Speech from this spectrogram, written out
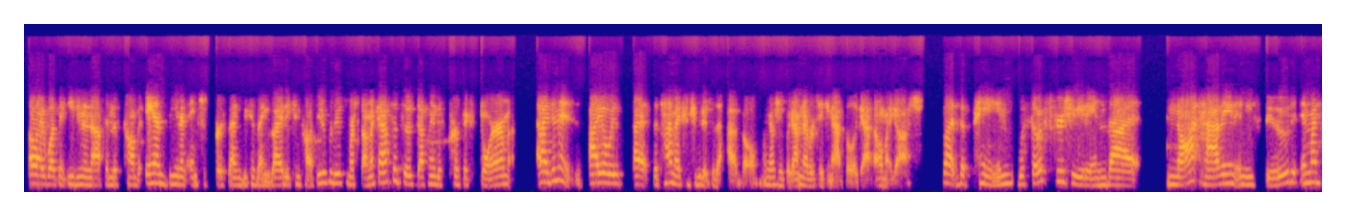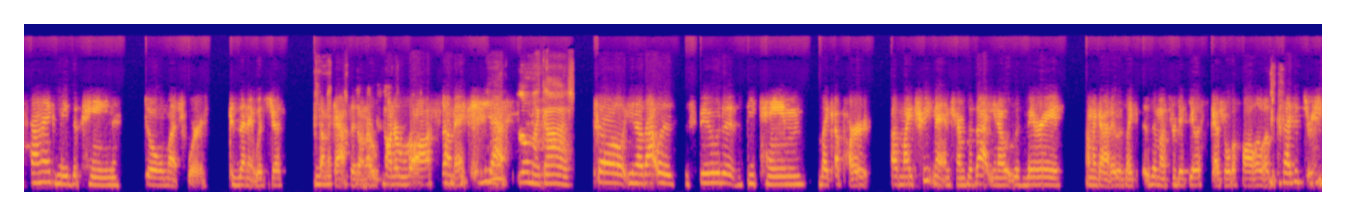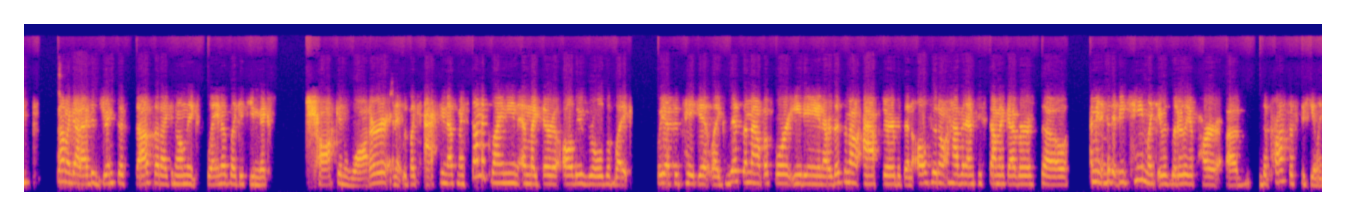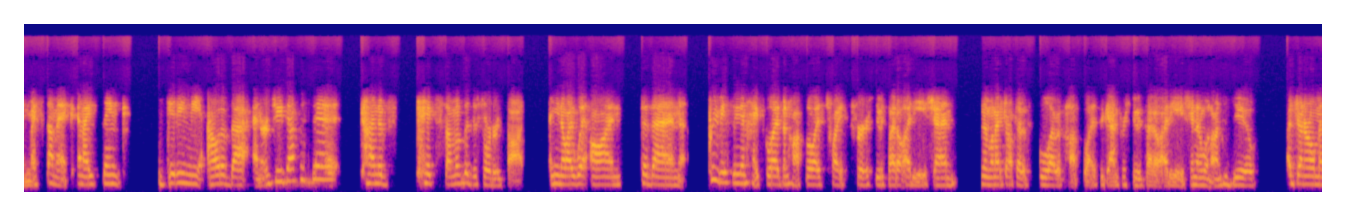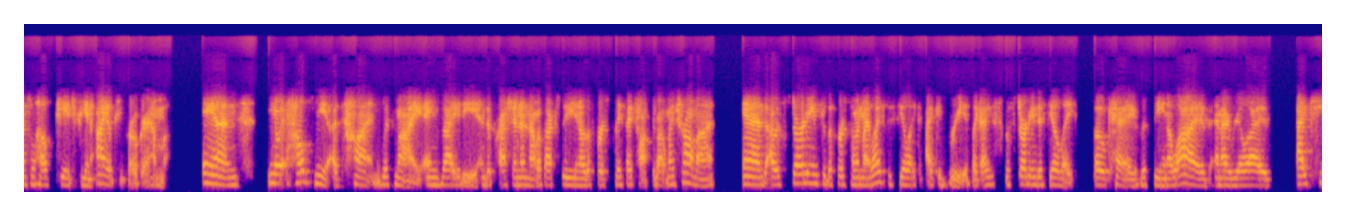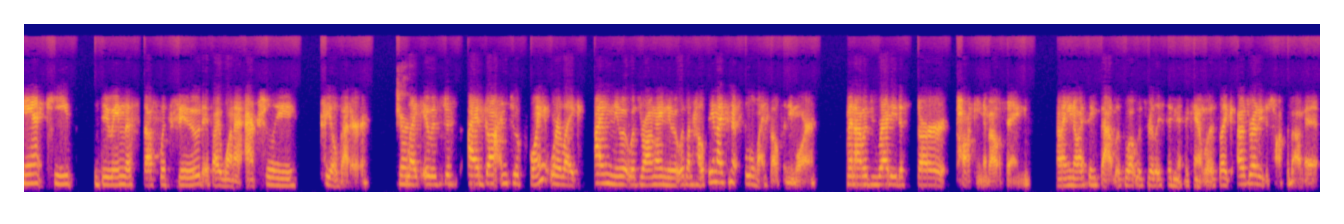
oh, I wasn't eating enough in this comp and being an anxious person because anxiety can cause you to produce more stomach acid. So it's definitely this perfect storm. And I didn't, I always, at the time, I contributed to the Advil. Like I was like, I'm never taking Advil again. Oh my gosh. But the pain was so excruciating that not having any food in my stomach made the pain so much worse because then it was just stomach acid on a on a raw stomach. Yes. Oh my gosh. So, you know, that was food became like a part of my treatment in terms of that. You know, it was very, oh my God, it was like the most ridiculous schedule to follow because I had to drink. Oh my God, I had to drink this stuff that I can only explain as like if you mix chalk and water and it was like acting as my stomach lining and like there are all these rules of like we have to take it like this amount before eating or this amount after but then also don't have an empty stomach ever so I mean, but it became like it was literally a part of the process to healing my stomach. And I think getting me out of that energy deficit kind of kicked some of the disordered thoughts. And, you know, I went on to then previously in high school, I'd been hospitalized twice for suicidal ideation. And then when I dropped out of school, I was hospitalized again for suicidal ideation and went on to do a general mental health PHP and IOP program. And, you know, it helped me a ton with my anxiety and depression. And that was actually, you know, the first place I talked about my trauma. And I was starting for the first time in my life to feel like I could breathe. Like I was starting to feel like okay with being alive. And I realized I can't keep doing this stuff with food if I want to actually feel better. Sure. Like it was just, I had gotten to a point where like I knew it was wrong. I knew it was unhealthy and I couldn't fool myself anymore. And I was ready to start talking about things. Uh, you know, I think that was what was really significant was like I was ready to talk about it.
